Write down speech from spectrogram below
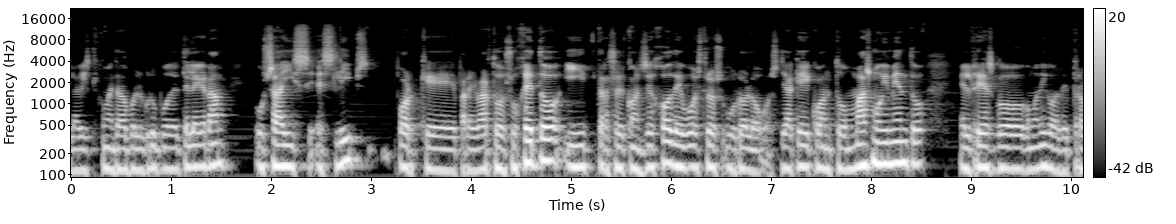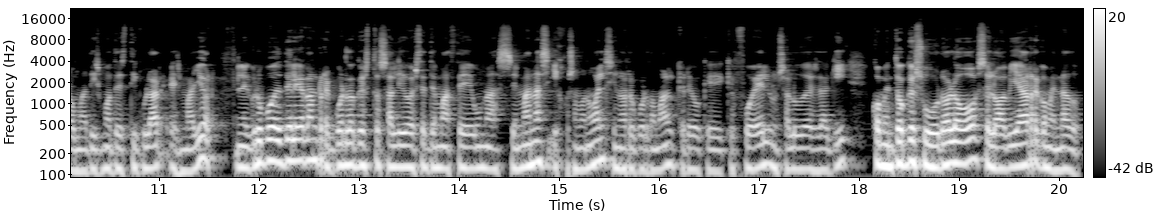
lo habéis comentado por el grupo de Telegram, usáis slips porque para llevar todo sujeto y tras el consejo de vuestros urólogos, ya que cuanto más movimiento, el riesgo, como digo, de traumatismo testicular es mayor. En el grupo de Telegram recuerdo que esto salió este tema hace unas semanas y José Manuel, si no recuerdo mal, creo que, fue él, un saludo desde aquí, comentó que su urólogo se lo había recomendado.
